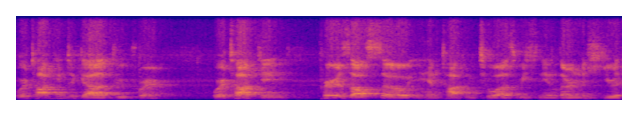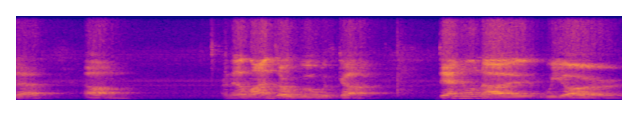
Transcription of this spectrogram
We're talking to God through prayer. We're talking, prayer is also Him talking to us. We just need to learn to hear that. Um, and it aligns our will with God. Daniel and I, we are,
